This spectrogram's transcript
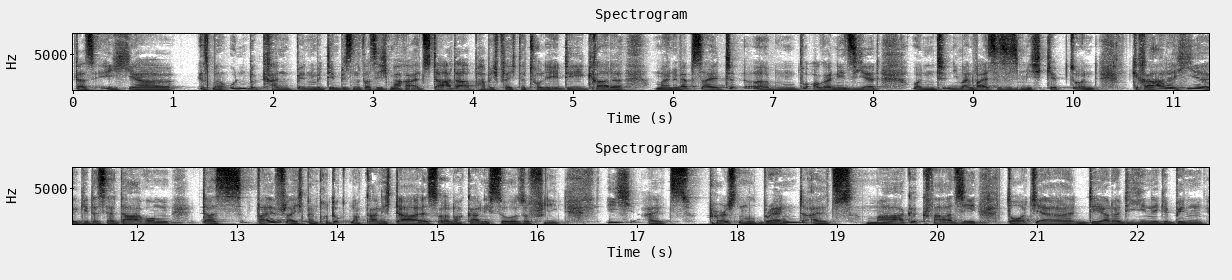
dass ich ja erstmal unbekannt bin mit dem Business, was ich mache. Als Startup habe ich vielleicht eine tolle Idee, gerade meine Website ähm, organisiert und niemand weiß, dass es mich gibt. Und gerade hier geht es ja darum, dass, weil vielleicht mein Produkt noch gar nicht da ist oder noch gar nicht so, so fliegt, ich als Personal Brand, als Marke quasi, dort ja der oder diejenige bin,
